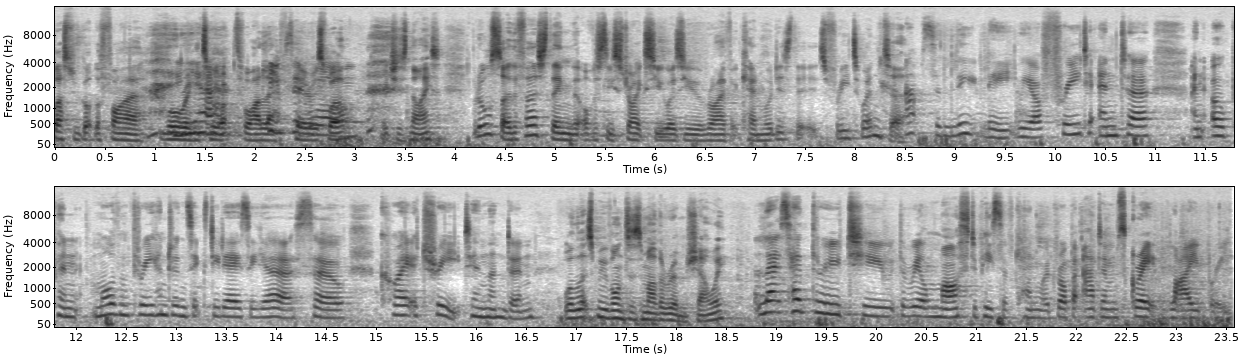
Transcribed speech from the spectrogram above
Plus, we've got the fire roaring to, up to our left here as well, which is nice. But also, the first thing that obviously strikes you as you arrive at Kenwood is that it's free to enter. Absolutely. We are free to enter and open more than 360 days a year, so quite a treat in London. Well, let's move on to some other rooms, shall we? Let's head through to the real masterpiece of Kenwood, Robert Adam's great library.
